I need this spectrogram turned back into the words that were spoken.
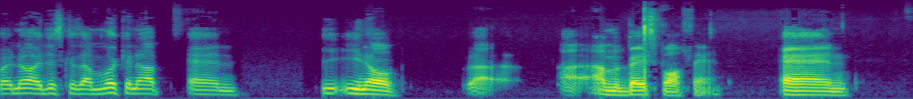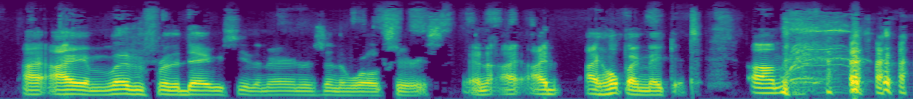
but no, just because I'm looking up and you know, uh, I'm a baseball fan, and I, I, am living for the day we see the Mariners in the World Series, and I I, I hope I make it. Um, but,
